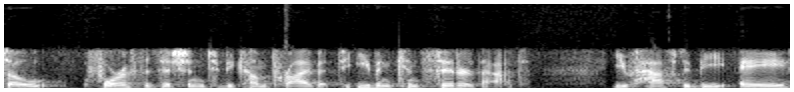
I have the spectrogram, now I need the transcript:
So, for a physician to become private, to even consider that, you have to be A,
